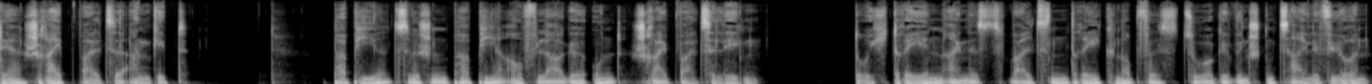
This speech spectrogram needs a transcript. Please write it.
der Schreibwalze angibt. Papier zwischen Papierauflage und Schreibwalze legen. Durch Drehen eines Walzendrehknopfes zur gewünschten Zeile führen.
